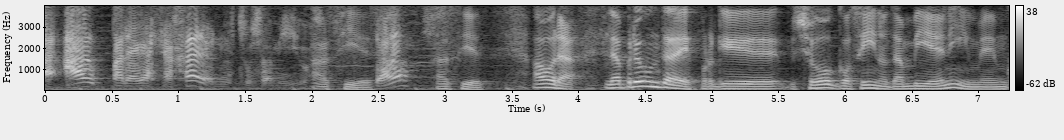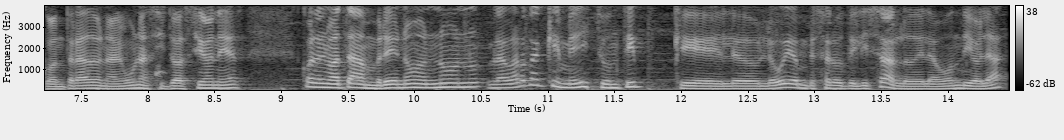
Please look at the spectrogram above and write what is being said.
a- a- para agasajar a nuestros amigos. Así es. Así es. Ahora, la pregunta es, porque yo cocino también y me he encontrado en algunas situaciones con el matambre. No, no, no, la verdad que me diste un tip que lo, lo voy a empezar a utilizar, lo de la bondiola.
